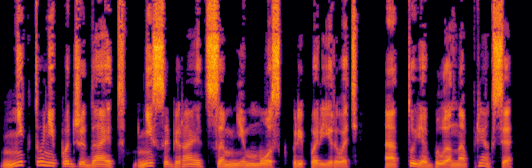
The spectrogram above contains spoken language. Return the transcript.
Никто не поджидает, не собирается мне мозг препарировать. А то я было напрягся,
